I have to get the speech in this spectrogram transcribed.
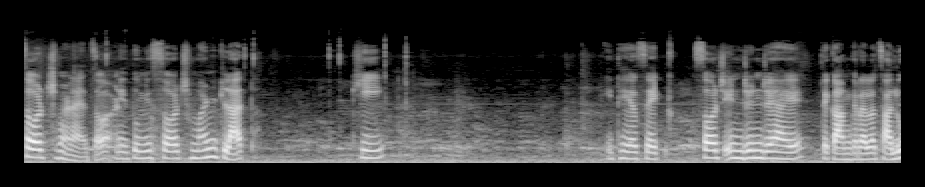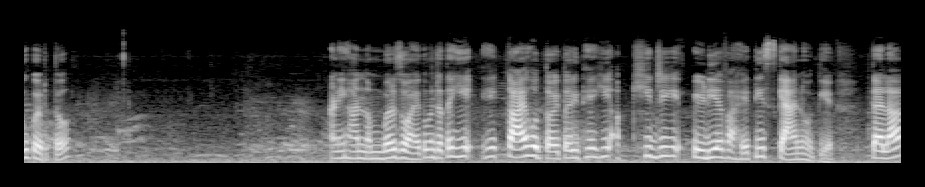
सर्च म्हणायचं आणि तुम्ही सर्च म्हटलात की इथे असं एक सर्च इंजिन जे आहे ते काम करायला चालू करतं. आणि हा नंबर जो आहे तो म्हणजे आता ही हे काय होतंय तर इथे ही अख्खी जी पी डी एफ आहे ती स्कॅन होती आहे त्याला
